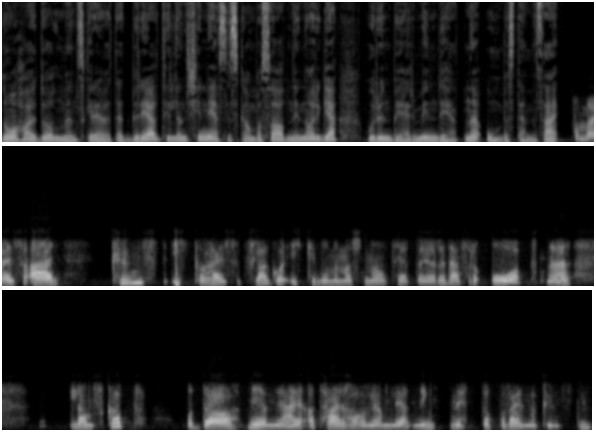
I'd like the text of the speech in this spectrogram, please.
Nå har Dolmen skrevet et brev til den kinesiske ambassaden i Norge, hvor hun ber myndighetene ombestemme seg. For meg så er kunst ikke å heise et flagg og ikke noe med nasjonalitet å gjøre. Det er for å åpne landskap. Og da mener jeg at her har vi anledning, nettopp på vegne av kunsten,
